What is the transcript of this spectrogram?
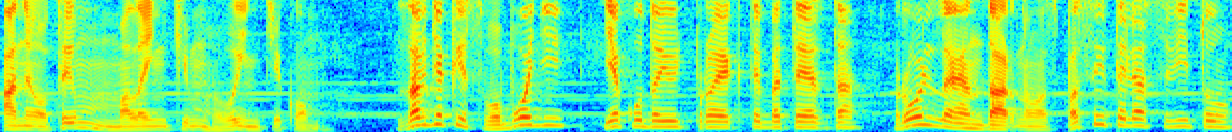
а не отим маленьким гвинтиком. Завдяки свободі, яку дають проекти Bethesda, роль легендарного спасителя світу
